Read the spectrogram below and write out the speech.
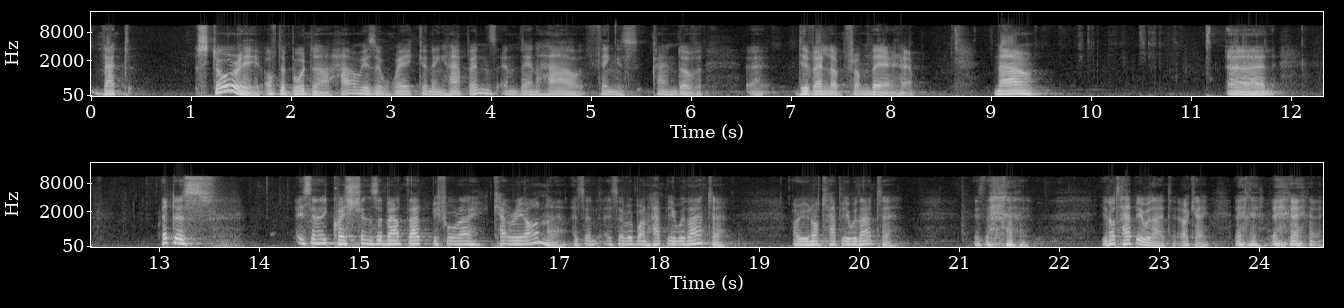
that story of the Buddha, how his awakening happens, and then how things kind of uh, develop from there. Now, uh, let us. Is there any questions about that before I carry on? Is, is everyone happy with that? Are you not happy with that? That You're not happy with that? Okay.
